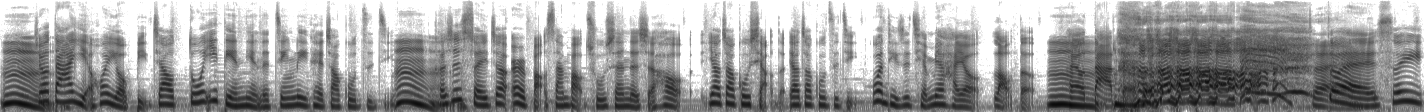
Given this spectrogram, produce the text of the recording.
嗯，就大家也会有比较多一点点的精力可以照顾自己，嗯。可是随着二宝、三宝出生的时候，要照顾小的，要照顾自己，问题是前面还有老的，嗯，还有大的，对对，所以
